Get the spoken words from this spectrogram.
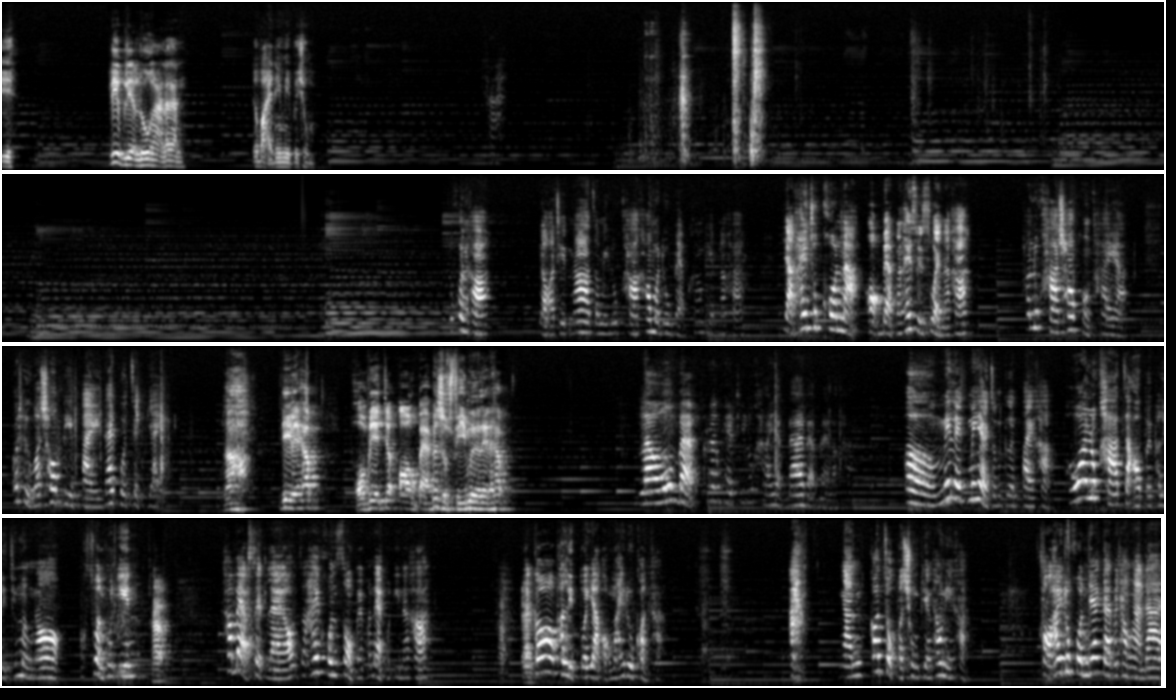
ดี รีบเรียนรู้งานแล้วกัน เดี๋ยวบ่ายนี้มีประชุม ค่ะ ทุกคนคะ เดี๋ยวอาทิตย์หน้าจะมีลูกค้าเข้ามาดูแบบเครื่องเพชรนะคะ อยากให้ทุกคนน่ะ ออกแบบกันให้สวยๆนะคะ ถ้าลูกค้าชอบของใครอะ ก็ถือว่าโชคดีไปได้โปรเจกต์ใหญ่ อ้าวดีเลยครับ ผมเรียนจะออกแบบให้สุดฝีมือเลยนะครับ แล้วแบบเครื่องเพชรที่ลูกค้าอยากได้แบบไหนล่ะคะ เออไม่เล็กไม่ใหญ่จนเกินไปค่ะ เพราะว่าลูกค้าจะเอาไปผลิตที่เมืองนอก ส่วนคุณอิน ครับ ถ้าแบบเสร็จแล้วจะให้คนส่งไปแผนกคุณอินนะคะ ครับแล้วก็ผลิตตัวอย่างออกมาให้ดูก่อนค่ะอะงั้นก็จบประชุมเพียงเท่านี้ค่ะ ขอให้ทุกคนแยกย้ายไปทำงานได้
